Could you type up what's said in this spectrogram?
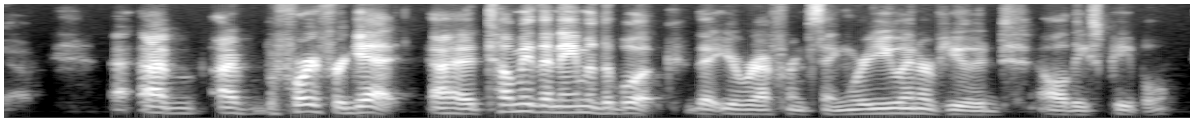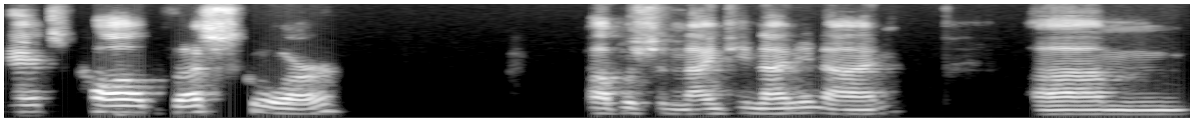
Yeah. I, I, before I forget, uh, tell me the name of the book that you're referencing, where you interviewed all these people. It's called The Score, published in 1999. Um,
